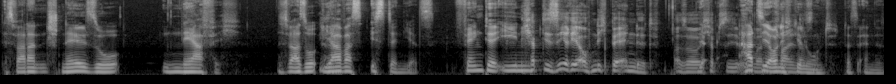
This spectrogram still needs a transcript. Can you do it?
es war dann schnell so nervig. Es war so, ja, Ja. was ist denn jetzt? Fängt er ihn? ich habe die Serie auch nicht beendet. Also Ja, ich habe sie hat sich auch nicht gelohnt, das Ende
